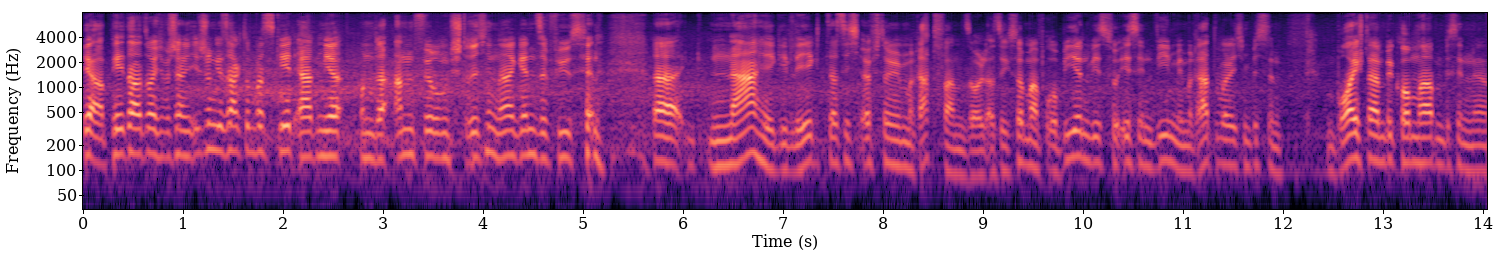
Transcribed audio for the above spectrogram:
Ja, Peter hat euch wahrscheinlich eh schon gesagt, um was es geht. Er hat mir unter Anführungsstrichen, ne, Gänsefüßchen, äh, nahegelegt, dass ich öfter mit dem Rad fahren soll. Also ich soll mal probieren, wie es so ist in Wien mit dem Rad, weil ich ein bisschen ein Bräuchlein bekommen habe, ein bisschen, äh,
